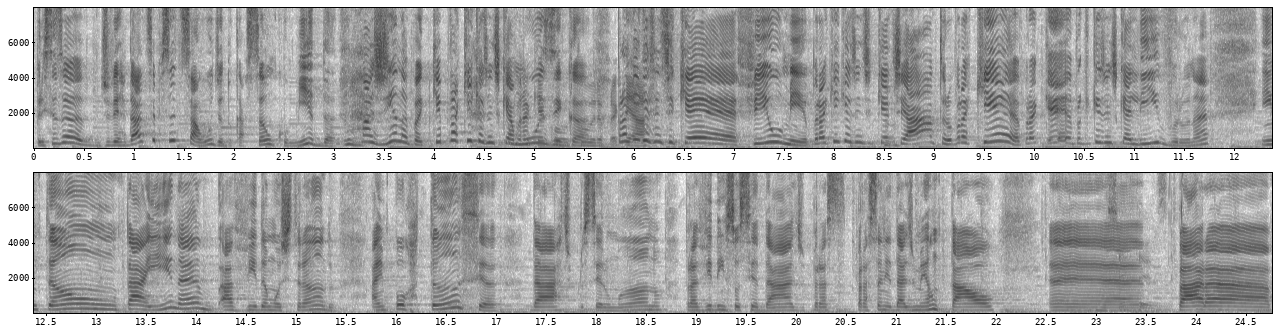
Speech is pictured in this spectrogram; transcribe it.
precisa, de verdade, você precisa de saúde, educação, comida. Imagina, para que, que, que a gente quer pra música? Para que, que, que, a gente quer filme? Para que, que a gente quer teatro? Para quê? Para quê? Para que, que a gente quer livro, né? Então, tá aí, né, a vida mostrando a importância da arte para o ser humano, para a vida em sociedade, para a sanidade mental é, para,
